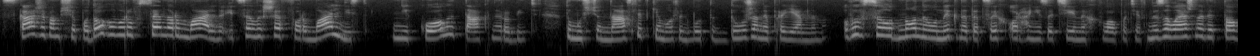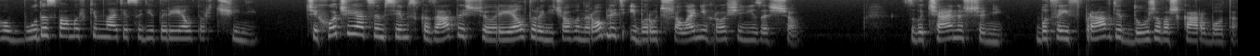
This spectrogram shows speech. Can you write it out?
скаже вам, що по договору все нормально і це лише формальність, Ніколи так не робіть, тому що наслідки можуть бути дуже неприємними. Ви все одно не уникнете цих організаційних клопотів, незалежно від того, буде з вами в кімнаті сидіти ріелтор чи ні. Чи хочу я цим всім сказати, що ріелтори нічого не роблять і беруть шалені гроші ні за що? Звичайно, що ні, бо це і справді дуже важка робота.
